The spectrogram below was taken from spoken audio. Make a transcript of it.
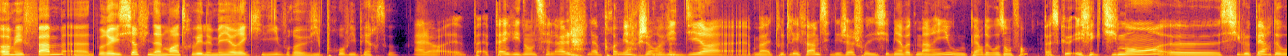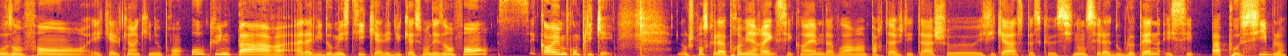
hommes et femmes, euh, pour réussir finalement à trouver le meilleur équilibre vie pro, vie perso? Alors, pas, évident de celle-là. La première que j'ai envie de dire bah, à toutes les femmes, c'est déjà choisissez bien votre mari ou le père de vos enfants. Parce que effectivement, si le père de vos enfants est quelqu'un qui ne prend aucune part à la vie domestique et à l'éducation des enfants, c'est quand même compliqué. Donc je pense que la première règle, c'est quand même d'avoir un partage des tâches euh, efficace parce que sinon c'est la double peine et c'est pas possible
